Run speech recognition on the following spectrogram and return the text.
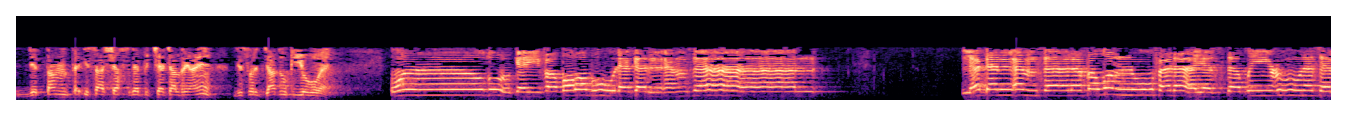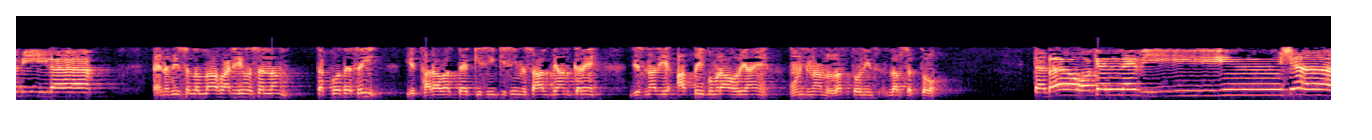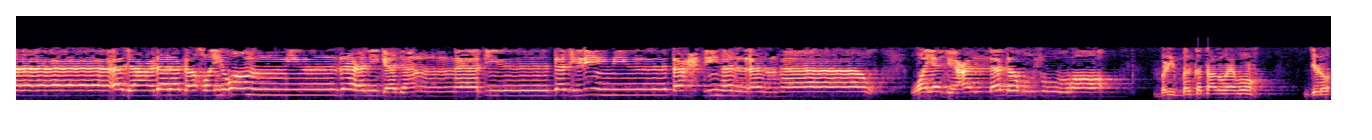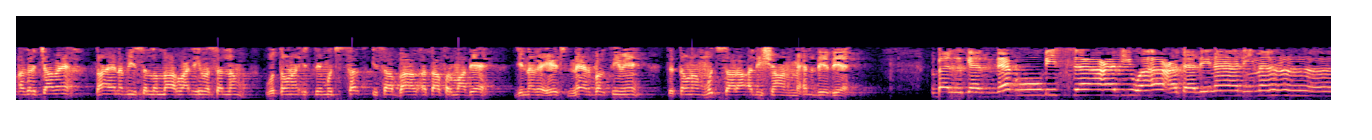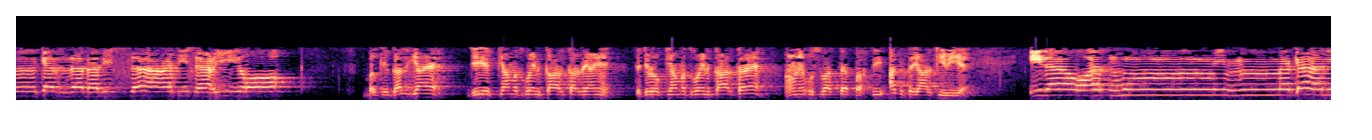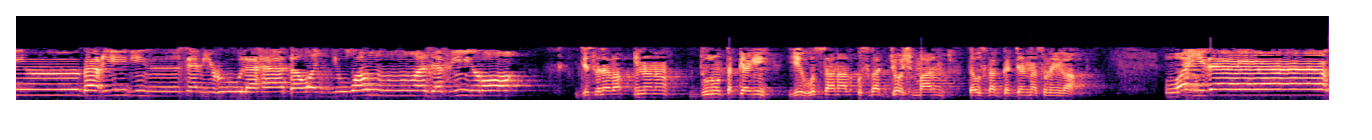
جے تم تے اسا شخص کے پیچھے چل رہے ہیں جس پر جادو کیو وہ ہے انظر كيف ضربوا لك الأمثال لك الأمثال فضلوا فلا يستطيعون سبيلا اے نبی صلی اللہ علیہ وسلم تک کو تے صحیح یہ تھارا وقت ہے کسی کسی مثال بیان کریں۔ جس نال یہ آپ ہی گمراہ ہو رہے ہیں ان انہاں رستو نہیں لب سکتو۔ تبارك الذي إن شاء جعل لك خيرا من ذلك جنات تجري من تحتها الأنهار ويجعل لك قصورا۔ بڑی برکت آلو ہے وہ۔ جڑو اگر چاہیں تا ہے نبی صلی اللہ علیہ وسلم وہ تونا اس نے مجھ سرس اسا باغ عطا فرما دیا ہے جنہ کے ہیٹ نہر بغتی میں تو تونا مجھ سارا علی شان محل دے دیا ہے بل كذبوا بالساعة وأعتدنا لمن كذب بالساعة سعيرا۔ بلکہ گل یہ ہے جی یہ قیامت کو انکار کر رہے ہیں تو جڑو قیامت کو انکار کریں نے اس وقت پختی اگ تیار کی ہوئی ہے۔ إذا رأتهم من مكان بعيد سمعوا لها تغيظا وزفيرا۔ جس ویلے وہ انہاں دوروں تک کہے گی یہ غصہ نال اس کا جوش مارن تو اس کا گجن نہ سنے گا۔ وَإِذَا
